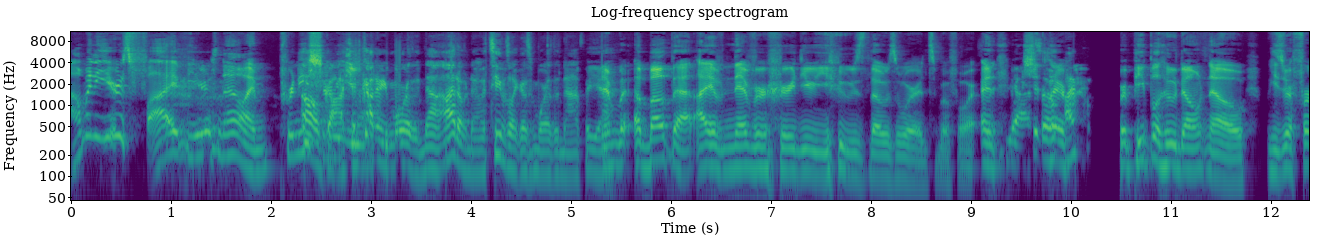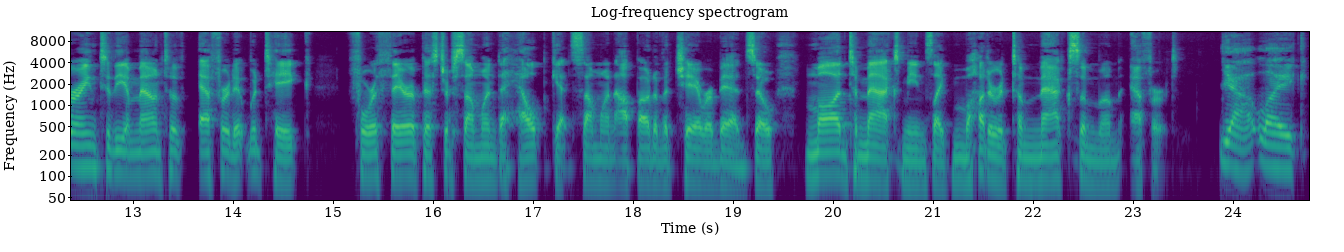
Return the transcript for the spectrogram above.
how many years? Five years now. I'm pretty oh, sure. Oh gosh, you... it's got to be more than that. I don't know. It seems like it's more than that, but yeah. And about that, I have never heard you use those words before. And yeah, so clarify, for people who don't know, he's referring to the amount of effort it would take for a therapist or someone to help get someone up out of a chair or bed. So mod to max means like moderate to maximum effort. Yeah, like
